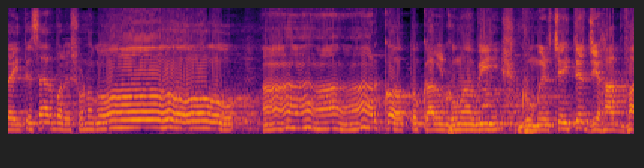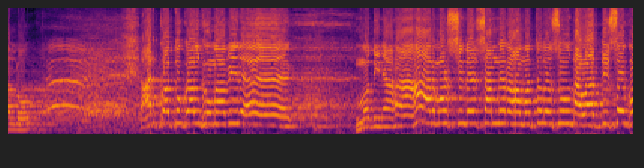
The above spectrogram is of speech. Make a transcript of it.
যাইতেছে আর বলে, শোনো গো, আর কতকাল ঘুমাবি? ঘুমের চাইতে জেহাদ ভালো। আর কতকাল ঘুমাবি রে? মদিনাহার মসজিদের সামনে রহমত রসুল দাওয়াত দিছে গো।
